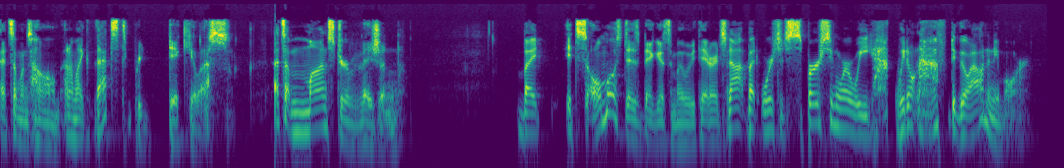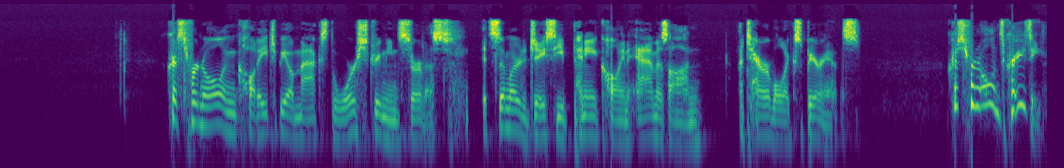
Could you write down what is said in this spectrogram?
at someone's home, and I'm like, that's ridiculous. That's a monster vision. But it's almost as big as a movie theater. It's not, but we're dispersing where we we don't have to go out anymore. Christopher Nolan called HBO Max the worst streaming service. It's similar to J.C. Penney calling Amazon a terrible experience. Christopher Nolan's crazy.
